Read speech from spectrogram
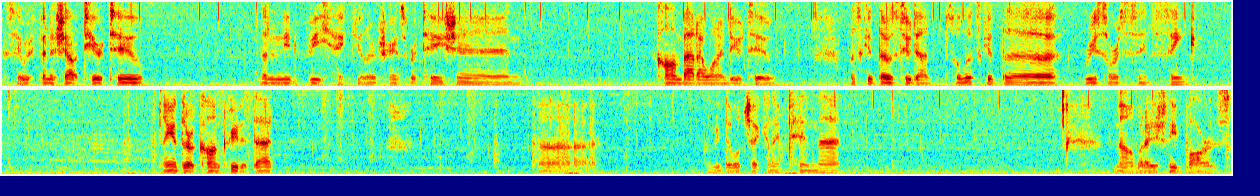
I say we finish out tier 2. Then I need vehicular transportation. Combat I want to do too. Let's get those two done. So let's get the resource sink. I can throw concrete at that. Uh, let me double check. Can I pin that? No, but I just need bars.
